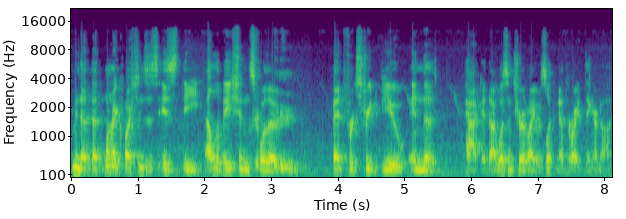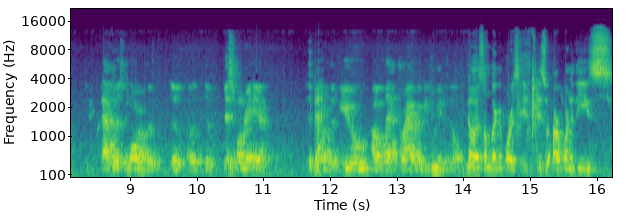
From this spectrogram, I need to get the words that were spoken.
I mean, that, that, one of my questions is, is the elevations for the Bedford Street view in the packet. I wasn't sure if I was looking at the right thing or not. That was more of the, the, of the, this one right here is more of the view of that driveway between the buildings. No, that's what I'm looking for is, is, is- are one of these,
